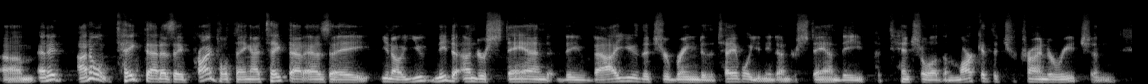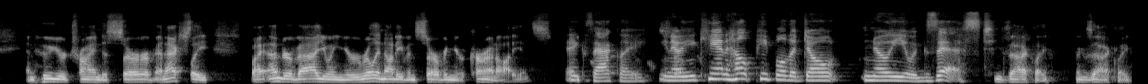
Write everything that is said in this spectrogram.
um, and it, I don't take that as a prideful thing. I take that as a, you know, you need to understand the value that you're bringing to the table. You need to understand the potential of the market that you're trying to reach and, and who you're trying to serve. And actually, by undervaluing, you're really not even serving your current audience. Exactly. You so, know, you can't help people that don't know you exist. Exactly. Exactly.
